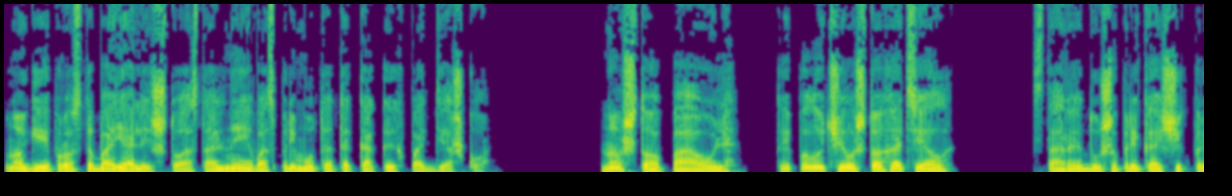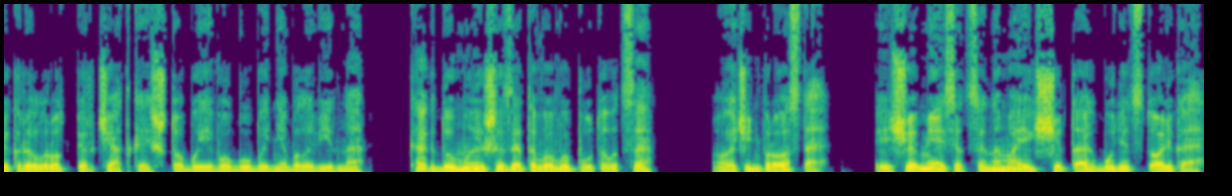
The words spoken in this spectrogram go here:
Многие просто боялись, что остальные воспримут это как их поддержку. «Ну что, Пауль, ты получил, что хотел». Старый душеприказчик прикрыл рот перчаткой, чтобы его губы не было видно. «Как думаешь из этого выпутываться?» «Очень просто. Еще месяцы на моих счетах будет столько,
